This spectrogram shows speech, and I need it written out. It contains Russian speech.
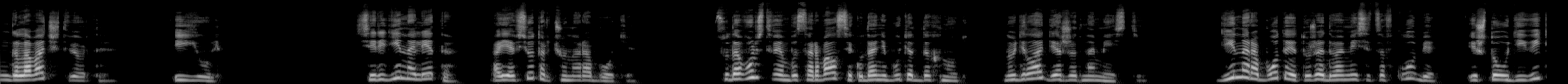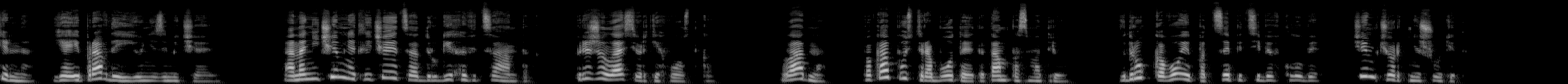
Глава четвертая. Июль. Середина лета, а я все торчу на работе. С удовольствием бы сорвался куда-нибудь отдохнуть, но дела держат на месте. Дина работает уже два месяца в клубе, и, что удивительно, я и правда ее не замечаю. Она ничем не отличается от других официанток. Прижилась вертихвостка. Ладно, пока пусть работает, а там посмотрю. Вдруг кого и подцепит себе в клубе. Чем черт не шутит?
